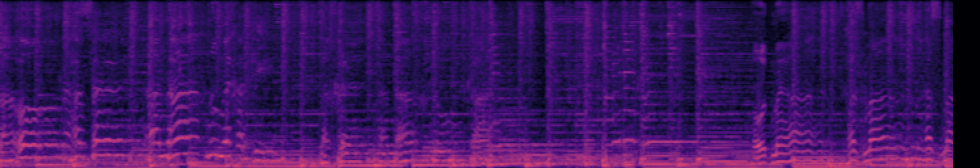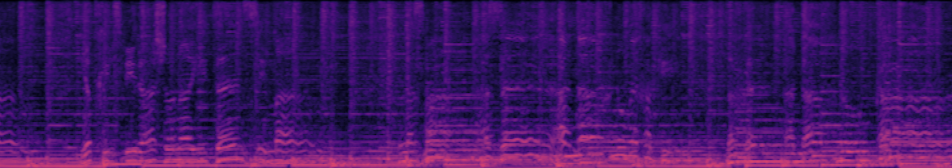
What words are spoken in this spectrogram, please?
לאור הזה אנחנו מחכים, לכן אנחנו כאן. עוד מעט הזמן, הזמן, יתחיל צפירה שונה, ייתן סימן. לזמן הזה אנחנו מחכים, לכן אנחנו כאן.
